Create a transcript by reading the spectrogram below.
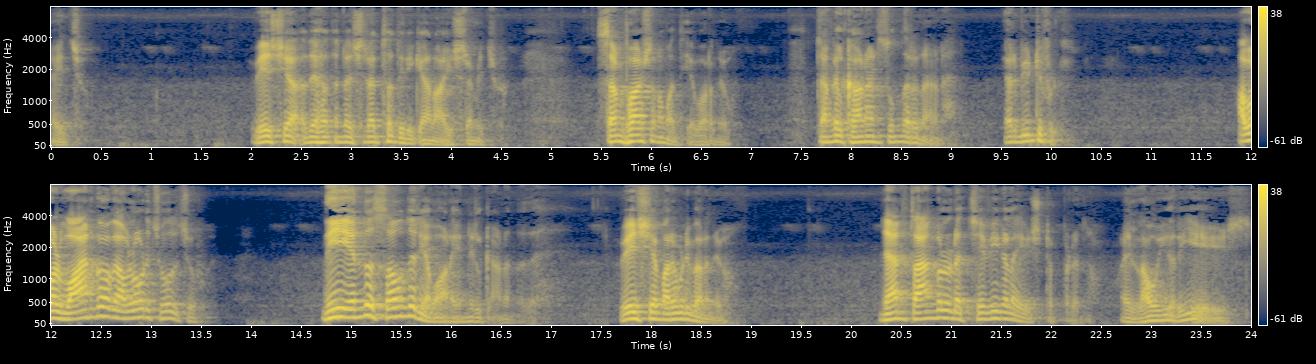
അയച്ചു. വേശ്യ അദ്ദേഹത്തിന്റെ ശ്രദ്ധ തിരിക്കാനായി ശ്രമിച്ചു. സംഭാഷണ മധ്യേ പറഞ്ഞു താങ്കൾ കാണാൻ സുന്ദരനാണ്. യു ആർ ബ്യൂട്ടിഫുൾ അവൾ വാൻഗോഗ് അവളോട് ചോദിച്ചു നീ എന്ത് സൗന്ദര്യമാണ് എന്നിൽ കാണുന്നത്? വേശ്യ മറുപടി പറഞ്ഞു ഞാൻ താങ്കളുടെ ചെവികളെ ഇഷ്ടപ്പെടുന്നു. ഐ ലവ് യുവർ ഇയേഴ്സ്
